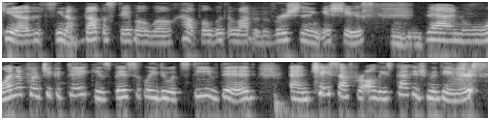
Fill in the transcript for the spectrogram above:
you know, this, you know, Melpa stable will help with a lot of the versioning issues. Mm-hmm. Then one approach you could take is basically do what Steve did and chase after all these package maintainers,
